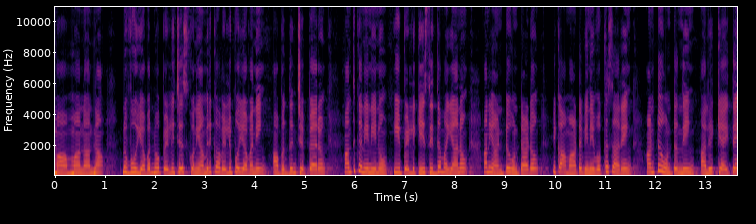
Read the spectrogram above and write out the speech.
మా అమ్మ నాన్న నువ్వు ఎవరినో పెళ్ళి చేసుకొని అమెరికా వెళ్ళిపోయావని అబద్ధం చెప్పారు. అందుకని నేను ఈ పెళ్ళికి సిద్ధమయ్యాను అని అంటూ ఉంటాడు. ఇక ఆ మాట విని ఒక్కసారి అంటూ ఉంటుంది అలెక్కి అయితే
